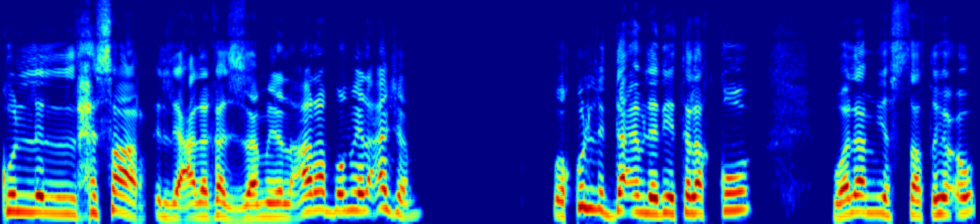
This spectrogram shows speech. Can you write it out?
كل الحصار اللي على غزة من العرب ومن العجم وكل الدعم الذي تلقوه ولم يستطيعوا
